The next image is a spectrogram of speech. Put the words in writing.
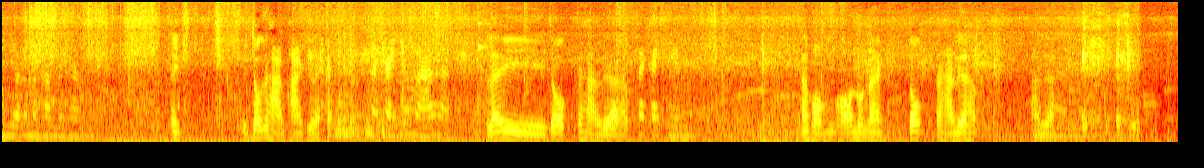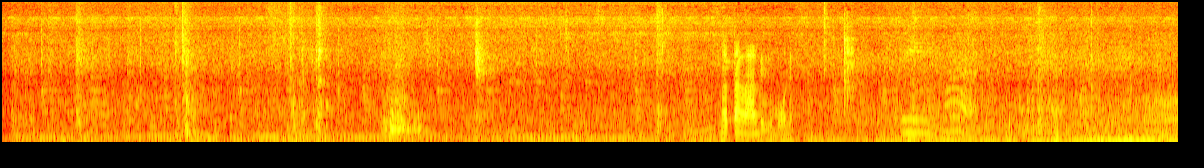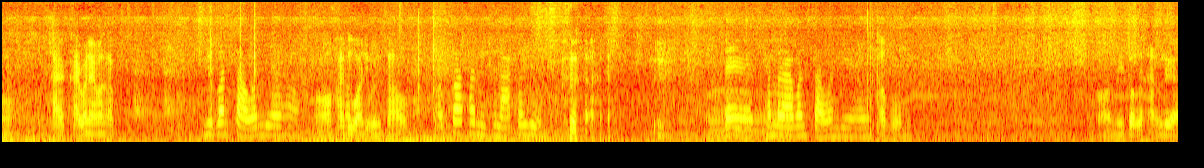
คนเยอะแล้วมันทำไม่ทันไอ้โจ๊กทหารพรานคืออะไรใส่ไข่เยี่ยวม้าค่ะแล้วไอ้โจ๊กทหารเรือครับใส่ไข่เค็มงั้นผมขอหนุนหน่อยโจ๊กทหารเรือครับทหารเรือโอเคเราตั้งร้านเด็กกี่โมงเนี่ย ตีห้า อ๋อขายขายวันไหนบ้างครับ หยุดวันเสาร์วันเดียวค่ะ อ๋อ ขายทุกวันอยู่วันเสาร์ แล้วก็ถ้ามีธุระก็หยุดอ๋อแต่ธรรมดาวันเสาร์วันเดียว ครับผม อ๋อ มีโต๊ะทหารเรือ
